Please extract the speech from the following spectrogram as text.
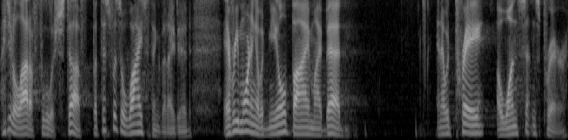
I did a lot of foolish stuff, but this was a wise thing that I did. Every morning, I would kneel by my bed and I would pray a one sentence prayer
